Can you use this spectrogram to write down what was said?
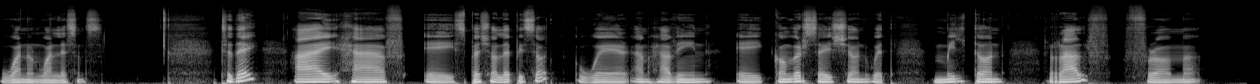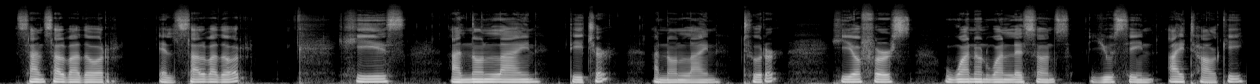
one on one lessons. Today, I have a special episode where I'm having a conversation with Milton Ralph from San Salvador, El Salvador. He is an online teacher, an online tutor, he offers one on one lessons using italki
